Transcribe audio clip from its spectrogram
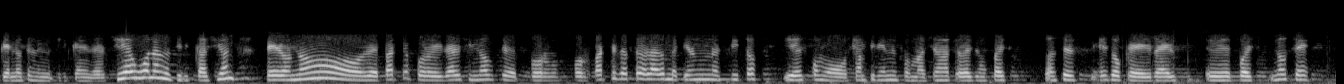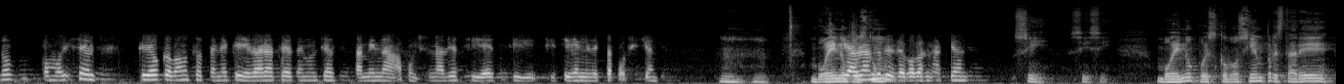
que no se le notifiquen sí hubo una notificación pero no de parte por Israel sino que por por parte de otro lado metieron un escrito y es como están pidiendo información a través de un juez. Entonces es lo que Israel eh, pues no sé no como dice él creo que vamos a tener que llegar a hacer denuncias también a, funcionarios si es si, si siguen en esta posición. Bueno y pues hablando desde gobernación Sí, sí, sí. Bueno, pues como siempre estaré,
